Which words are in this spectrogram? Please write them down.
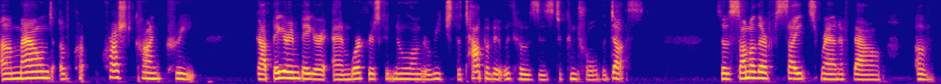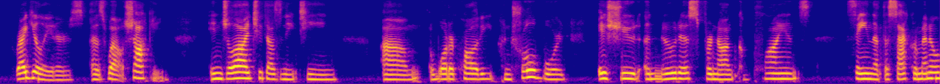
A mound of cr- crushed concrete got bigger and bigger, and workers could no longer reach the top of it with hoses to control the dust. So some of their sites ran afoul of regulators as well. Shocking. In July 2018, um, a Water Quality Control Board issued a notice for noncompliance, saying that the Sacramento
